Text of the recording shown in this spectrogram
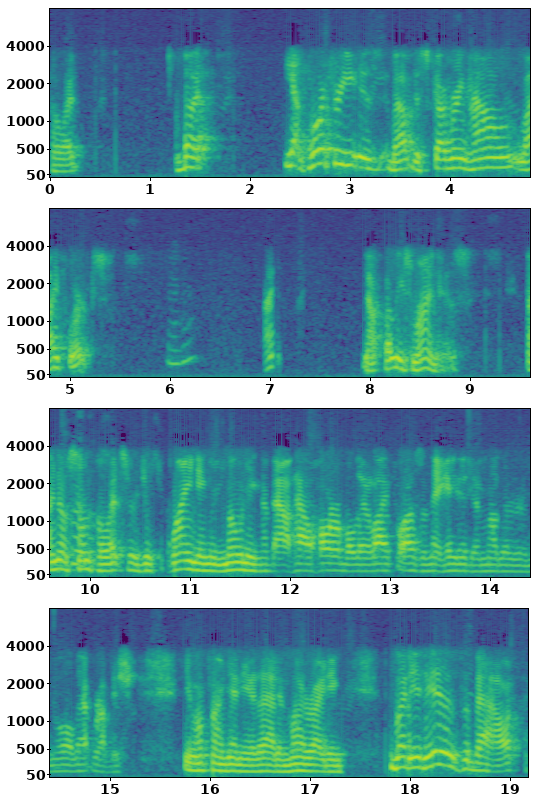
poet. But yeah, poetry is about discovering how life works. Mm-hmm. Right? Now, at least mine is. I know some poets are just whining and moaning about how horrible their life was and they hated their mother and all that rubbish. You won't find any of that in my writing. But it is about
